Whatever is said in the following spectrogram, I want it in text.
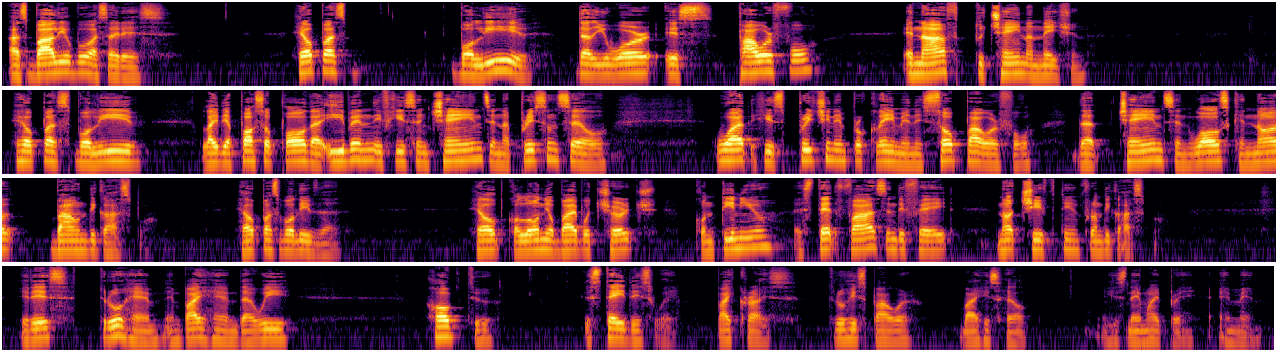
as valuable as it is. Help us believe that your word is powerful enough to change a nation. Help us believe like the Apostle Paul, that even if he's in chains in a prison cell, what he's preaching and proclaiming is so powerful that chains and walls cannot bound the gospel. Help us believe that. Help Colonial Bible Church continue steadfast in the faith, not shifting from the gospel. It is through Him and by Him that we hope to stay this way, by Christ, through His power, by His help. In His name I pray. Amen.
